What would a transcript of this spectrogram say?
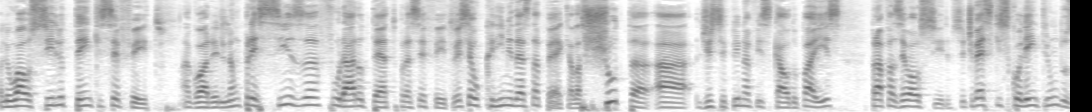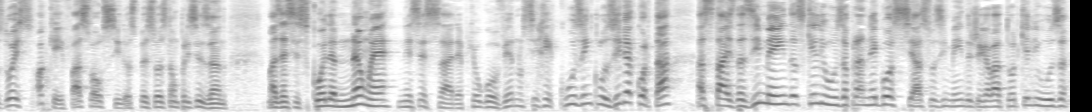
Olha, o auxílio tem que ser feito. Agora, ele não precisa furar o teto para ser feito. Esse é o crime desta PEC. Ela chuta a disciplina fiscal do país para fazer o auxílio. Se tivesse que escolher entre um dos dois, ok, faça o auxílio, as pessoas estão precisando. Mas essa escolha não é necessária, porque o governo se recusa, inclusive, a cortar as tais das emendas que ele usa para negociar, suas emendas de relator que ele usa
